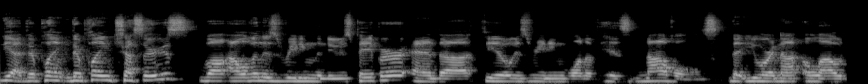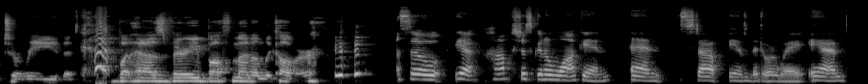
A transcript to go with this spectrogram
Yeah, they're playing they're playing chessers while Alvin is reading the newspaper and uh, Theo is reading one of his novels that you are not allowed to read, but has very buff men on the cover. So yeah, Hop's just gonna walk in and stop in the doorway, and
